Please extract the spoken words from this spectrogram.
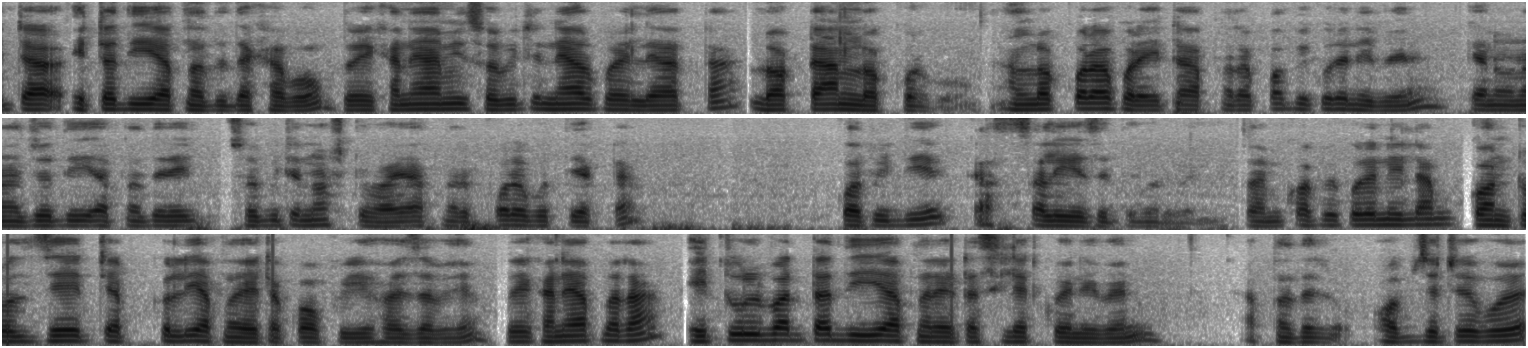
এটা এটা দিয়ে আপনাদের দেখাবো। তো এখানে আমি ছবিটি নেওয়ার পরে লেয়ারটা লকটা আনলক করব। আনলক করার পরে এটা আপনারা কপি করে নেবেন। কেননা যদি আপনাদের এই ছবিটা নষ্ট হয়, আপনারা পরবর্তী একটা কপি দিয়ে কাজ চালিয়ে যেতে পারবেন। তো আমি কপি করে নিলাম। কন্ট্রোল জে ট্যাপ করলে আপনার এটা কপি হয়ে যাবে। তো এখানে আপনারা এই টুলবারটা দিয়ে আপনারা এটা সিলেক্ট করে নেবেন। আপনাদের অবজেক্টের উপরে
